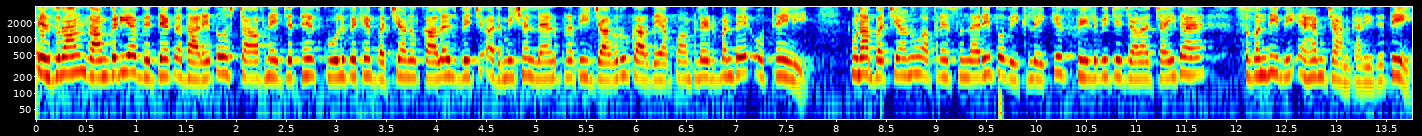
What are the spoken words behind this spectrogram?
ਇਸ ਦੌਰਾਨ ਰਾਮਗੜੀਆ ਵਿਦਿਅਕ ਅਦਾਰੇ ਤੋਂ ਸਟਾਫ ਨੇ ਜਿੱਥੇ ਸਕੂਲ ਵਿਖੇ ਬੱਚਿਆਂ ਨੂੰ ਕਾਲਜ ਵਿੱਚ ਐਡਮਿਸ਼ਨ ਲੈਣ ਪ੍ਰਤੀ ਜਾਗਰੂਕ ਕਰਦੇ ਆ ਪੰਫਲੇਟ ਵੰਡੇ, ਉੱਥੇ ਹੀ ਉਹਨਾਂ ਬੱਚਿਆਂ ਨੂੰ ਆਪਣੇ ਸੁਨਹਿਰੀ ਭਵਿੱਖ ਲਈ ਕਿਸ ਫੀਲਡ ਵਿੱਚ ਜਾਣਾ ਚਾਹੀਦਾ ਹੈ ਸੰਬੰਧੀ ਵੀ ਅਹਿਮ ਜਾਣਕਾਰੀ ਦਿੱਤੀ।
